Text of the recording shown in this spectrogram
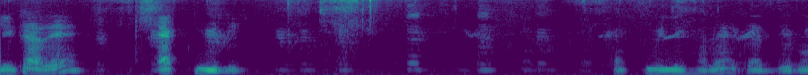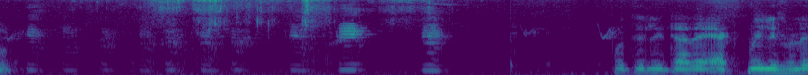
লিটারে এক মিলি। এক মিলি হারে এটা দিব। প্রতি লিটারে এক মিলি হলে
